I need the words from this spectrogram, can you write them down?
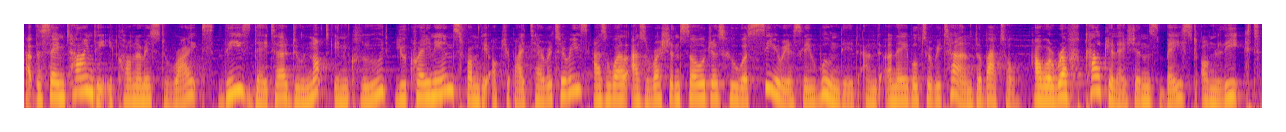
At the same time, The Economist writes, these data do not include Ukrainians from the occupied territories as well as Russian soldiers who were seriously wounded and unable to return to battle. Our rough calculations based on leaked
